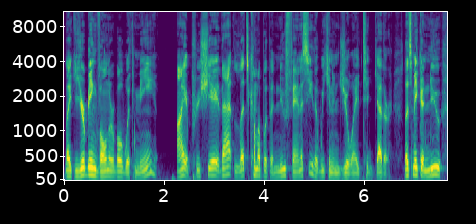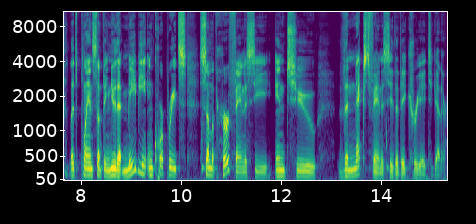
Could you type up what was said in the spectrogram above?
like you're being vulnerable with me. I appreciate that. Let's come up with a new fantasy that we can enjoy together. Let's make a new, let's plan something new that maybe incorporates some of her fantasy into the next fantasy that they create together.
